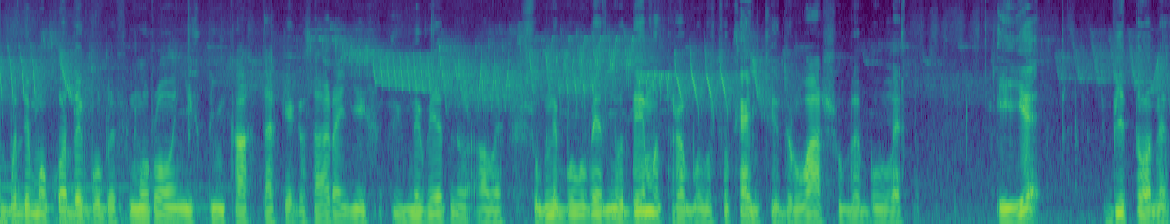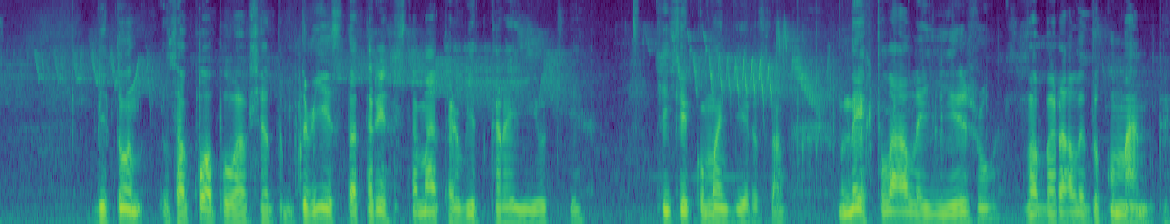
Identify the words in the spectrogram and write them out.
Бо димоходи були в мурованих піньках, так як зараз їх не видно, але щоб не було видно диму, треба було сухенькі дрова, щоб були. І є бетони. Бетон закопувався 200-300 метрів від краївки. Тільки командир знав. В них клали їжу, забирали документи.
